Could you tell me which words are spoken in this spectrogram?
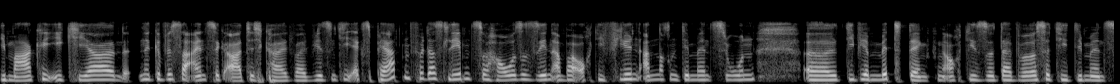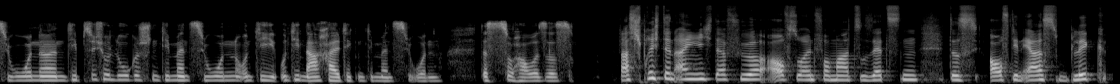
die Marke IKEA eine gewisse Einzigartigkeit, weil wir sind die Experten für das Leben zu Hause, sehen aber auch die vielen anderen Dimensionen, äh, die wir mitdenken, auch diese Diversity-Dimensionen, die psychologischen Dimensionen und die, und die nachhaltigen Dimensionen des Zuhauses. Was spricht denn eigentlich dafür, auf so ein Format zu setzen, das auf den ersten Blick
